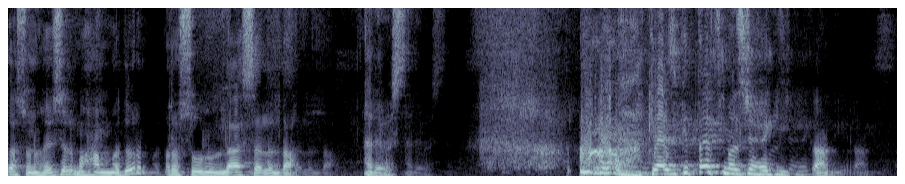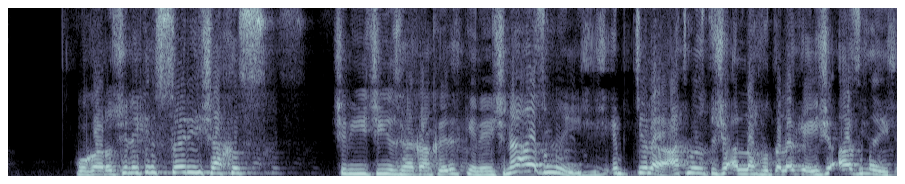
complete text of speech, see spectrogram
گژھُن حٲصِل محمد رسوٗل اللہ صلی اللہ کیازِ کہِ تٔتھۍ منٛز چھِ حقیٖقی کَم گوٚو غرض چھُ لیکِن سٲری شخص چھِنہٕ یہِ چیٖز ہٮ۪کان کٔرِتھ کِہینۍ یہِ چھِنہ آزمٲیش چھِ اَتھ منٛز تہِ چھُ اللہ تعالیٰ یہِ چھِ آزمٲیش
